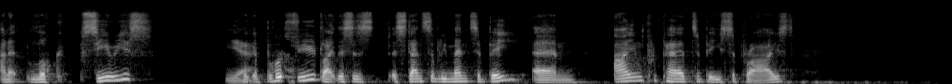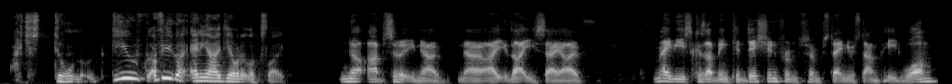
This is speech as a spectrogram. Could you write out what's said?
and it look serious Yeah. like a blood feud like this is ostensibly meant to be. Um, I'm prepared to be surprised. I just don't know. Do you have you got any idea what it looks like? No, absolutely no, no. I like you say, I've maybe it's because I've been conditioned from from Stadium Stampede one,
